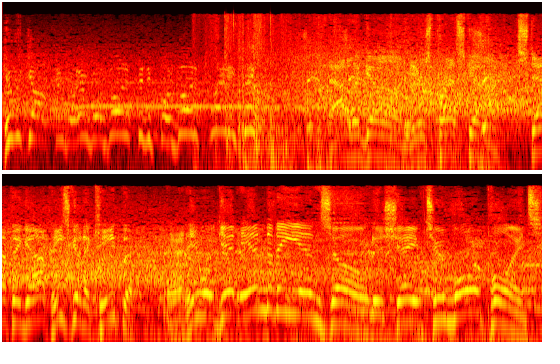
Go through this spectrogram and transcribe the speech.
Here we go. Here we go. Here we go. Go to 54. Go to 26. Out of the gun. Here's Prescott. Stepping up. He's going to keep it. And he will get into the end zone to shave two more points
